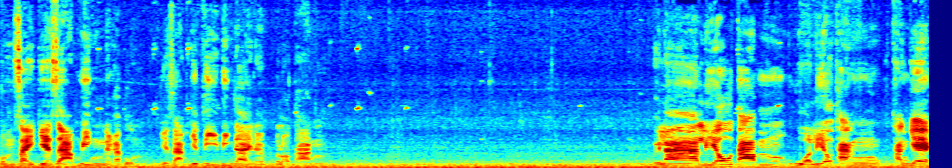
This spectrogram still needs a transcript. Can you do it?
ผมใส่เกียร์สามวิ่งนะครับผม เกียร์สามเกียร์สี่วิ่งได้นะครับตลอดทาง เวลาเลี้ยวตามหัวเลี้ยวทางทางแยก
